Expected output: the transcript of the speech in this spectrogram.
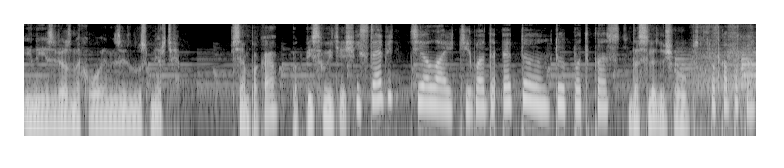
или из Звездных войн Звезду Смерти? Всем пока, подписывайтесь. И ставите лайки под этот подкаст. До следующего выпуска. Пока-пока.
